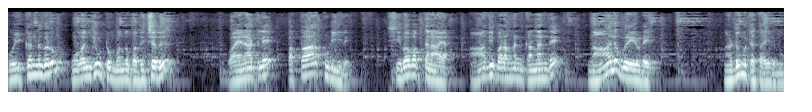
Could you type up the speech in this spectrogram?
പൊയ്ക്കണ്ണുകളും മുളഞ്ചൂട്ടും വന്ന് പതിച്ചത് വയനാട്ടിലെ പത്താർകുടിയിലെ ശിവഭക്തനായ ആദിപറമ്പൻ കണ്ണന്റെ നാലുപുരയുടെ നടുമുറ്റത്തായിരുന്നു.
